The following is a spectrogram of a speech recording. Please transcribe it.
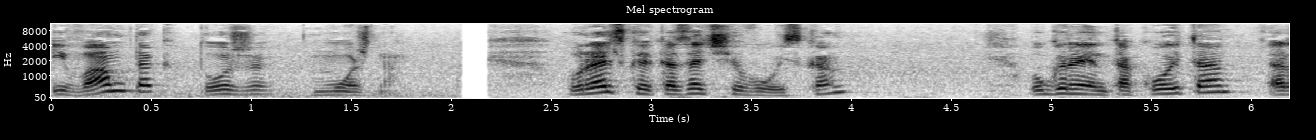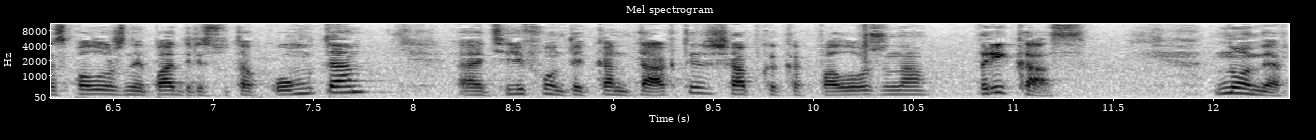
И вам так тоже можно. Уральское казачье войско УГРН такой-то, расположенный по адресу такому-то, э, телефон и контакты, шапка как положено, приказ. Номер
